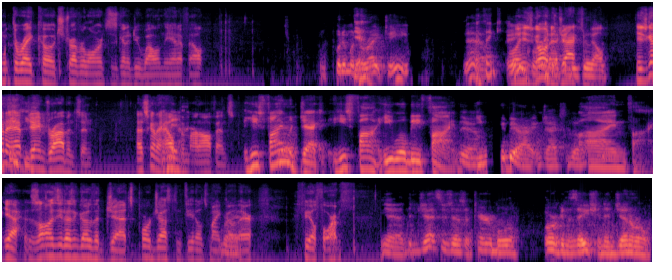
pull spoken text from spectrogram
with the right coach, Trevor Lawrence is going to do well in the NFL? Put him with Yeah. the right team. Yeah. I think- Well, he's going to quarterback can be Jacksonville. He's going to have James Robinson. That's going to I help mean, him on offense. he's fine Yeah. with Jackson. He's fine. He will be fine. Yeah, He he'll be all right in Jacksonville. fine, fine. Yeah, as long as he doesn't go to the Jets. Poor Justin Fields might go there. Feel for him. Yeah, the Jets is just a terrible organization in general.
